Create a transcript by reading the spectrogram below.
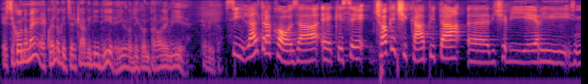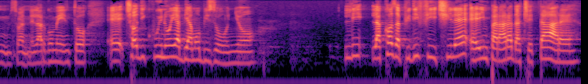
E secondo me è quello che cercavi di dire, io lo dico in parole mie, capito? Sì, l'altra cosa è che se ciò che ci capita, eh, dicevi ieri insomma, nell'argomento, è ciò di cui noi abbiamo bisogno, lì, la cosa più difficile è imparare ad accettare.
